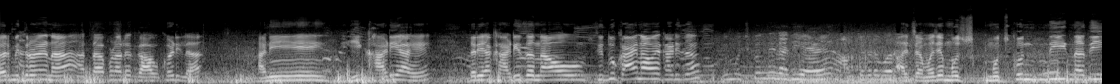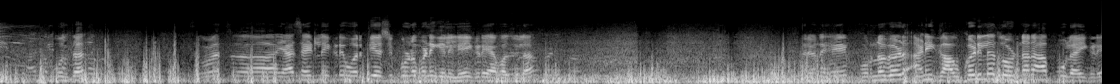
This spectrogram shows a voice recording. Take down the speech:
तर मित्रांनो ना आता आपण आलो गावखडीला आणि ही खाडी आहे. तर या खाडीचं नाव सिद्धू काय नाव आहे खाडीचं? मुचकुंदी नदी आहे आमच्याकडे अच्छा म्हणजे मुच मुचकुंदी नदी बोलतात. जवळच अं, या साईडला इकडे वरती अशी पूर्णपणे गेलेली आहे इकडे या बाजूला. तर हे पूर्णगड आणि गावकडीला जोडणारा हा पूल आहे इकडे.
